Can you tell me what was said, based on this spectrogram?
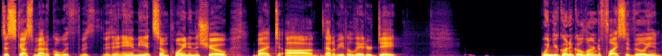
discuss medical with, with, with an ame at some point in the show but uh, that'll be at a later date. When you're going to go learn to fly civilian,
